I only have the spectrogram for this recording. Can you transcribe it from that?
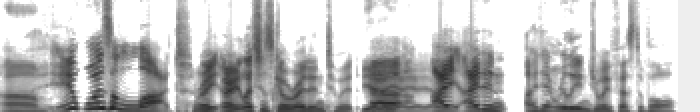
Um, It was a lot, right? All right, let's just go right into it. Yeah, Uh, yeah, yeah, yeah. I, I didn't I didn't really enjoy Festival.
